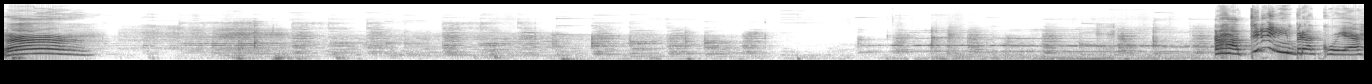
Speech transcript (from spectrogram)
Aha, tyle mi brakuje.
